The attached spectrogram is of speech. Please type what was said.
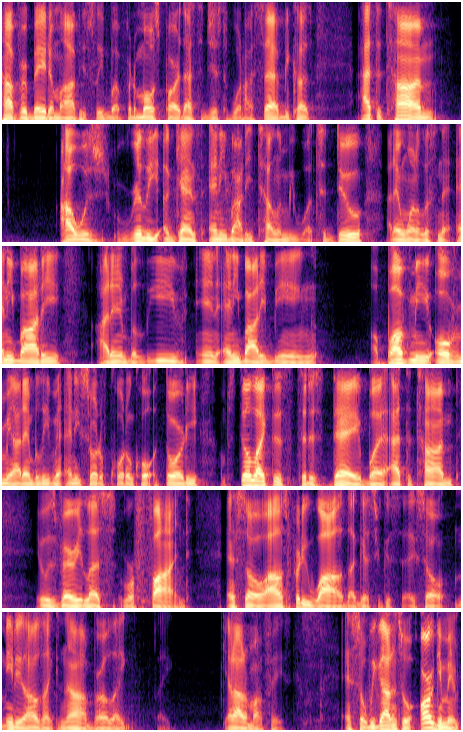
not verbatim, obviously, but for the most part, that's the gist of what I said because at the time, I was really against anybody telling me what to do. I didn't want to listen to anybody. I didn't believe in anybody being above me, over me. I didn't believe in any sort of quote unquote authority. I'm still like this to this day, but at the time, it was very less refined. And so I was pretty wild, I guess you could say. So immediately I was like, nah, bro, like, like, get out of my face. And so we got into an argument.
